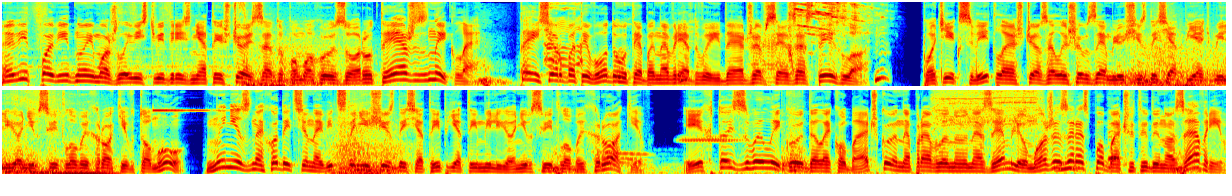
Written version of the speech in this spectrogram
Відповідно, і можливість відрізняти щось за допомогою зору теж зникла. Та й сьорбати воду у тебе навряд вийде, адже все застигло. Потік світла, що залишив землю 65 мільйонів світлових років тому, нині знаходиться на відстані 65 мільйонів світлових років. І хтось з великою далекобачкою, направленою на землю, може зараз побачити динозаврів.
